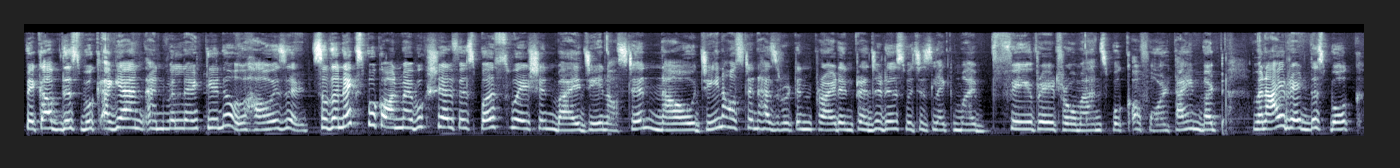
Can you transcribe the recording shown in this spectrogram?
pick up this book again and will let you know how is it. So the next book on my bookshelf is Persuasion by Jane Austen. Now Jane Austen has written Pride and Prejudice which is like my favorite romance book of all time but when I read this book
